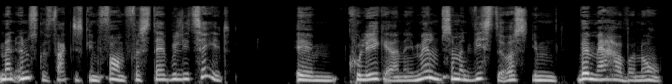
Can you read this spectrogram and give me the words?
man ønskede faktisk en form for stabilitet øhm, kollegaerne imellem, så man vidste også, jamen, hvem er her hvornår.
